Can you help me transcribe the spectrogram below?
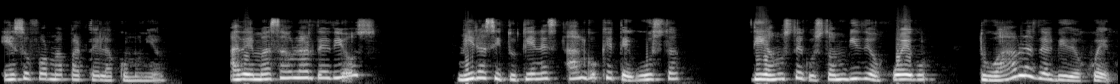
Eso forma parte de la comunión. Además, hablar de Dios. Mira, si tú tienes algo que te gusta, digamos te gusta un videojuego, tú hablas del videojuego.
